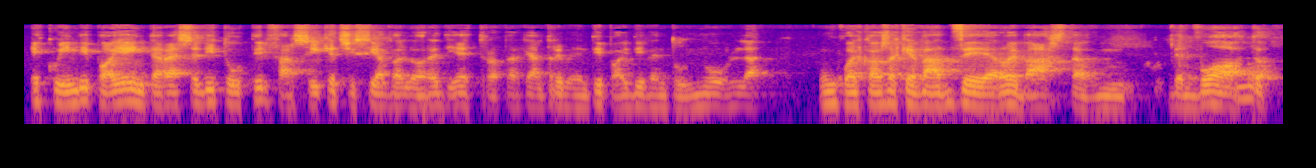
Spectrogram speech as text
e quindi poi è interesse di tutti il far sì che ci sia valore dietro, perché altrimenti poi diventa un nulla, un qualcosa che va a zero e basta, un, del vuoto.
